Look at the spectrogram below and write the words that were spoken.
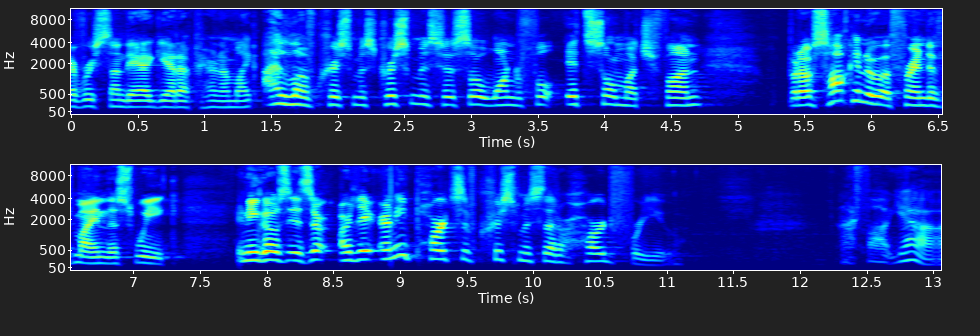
every Sunday I get up here and I'm like, I love Christmas. Christmas is so wonderful. It's so much fun. But I was talking to a friend of mine this week, and he goes, is there, Are there any parts of Christmas that are hard for you? And I thought, Yeah,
